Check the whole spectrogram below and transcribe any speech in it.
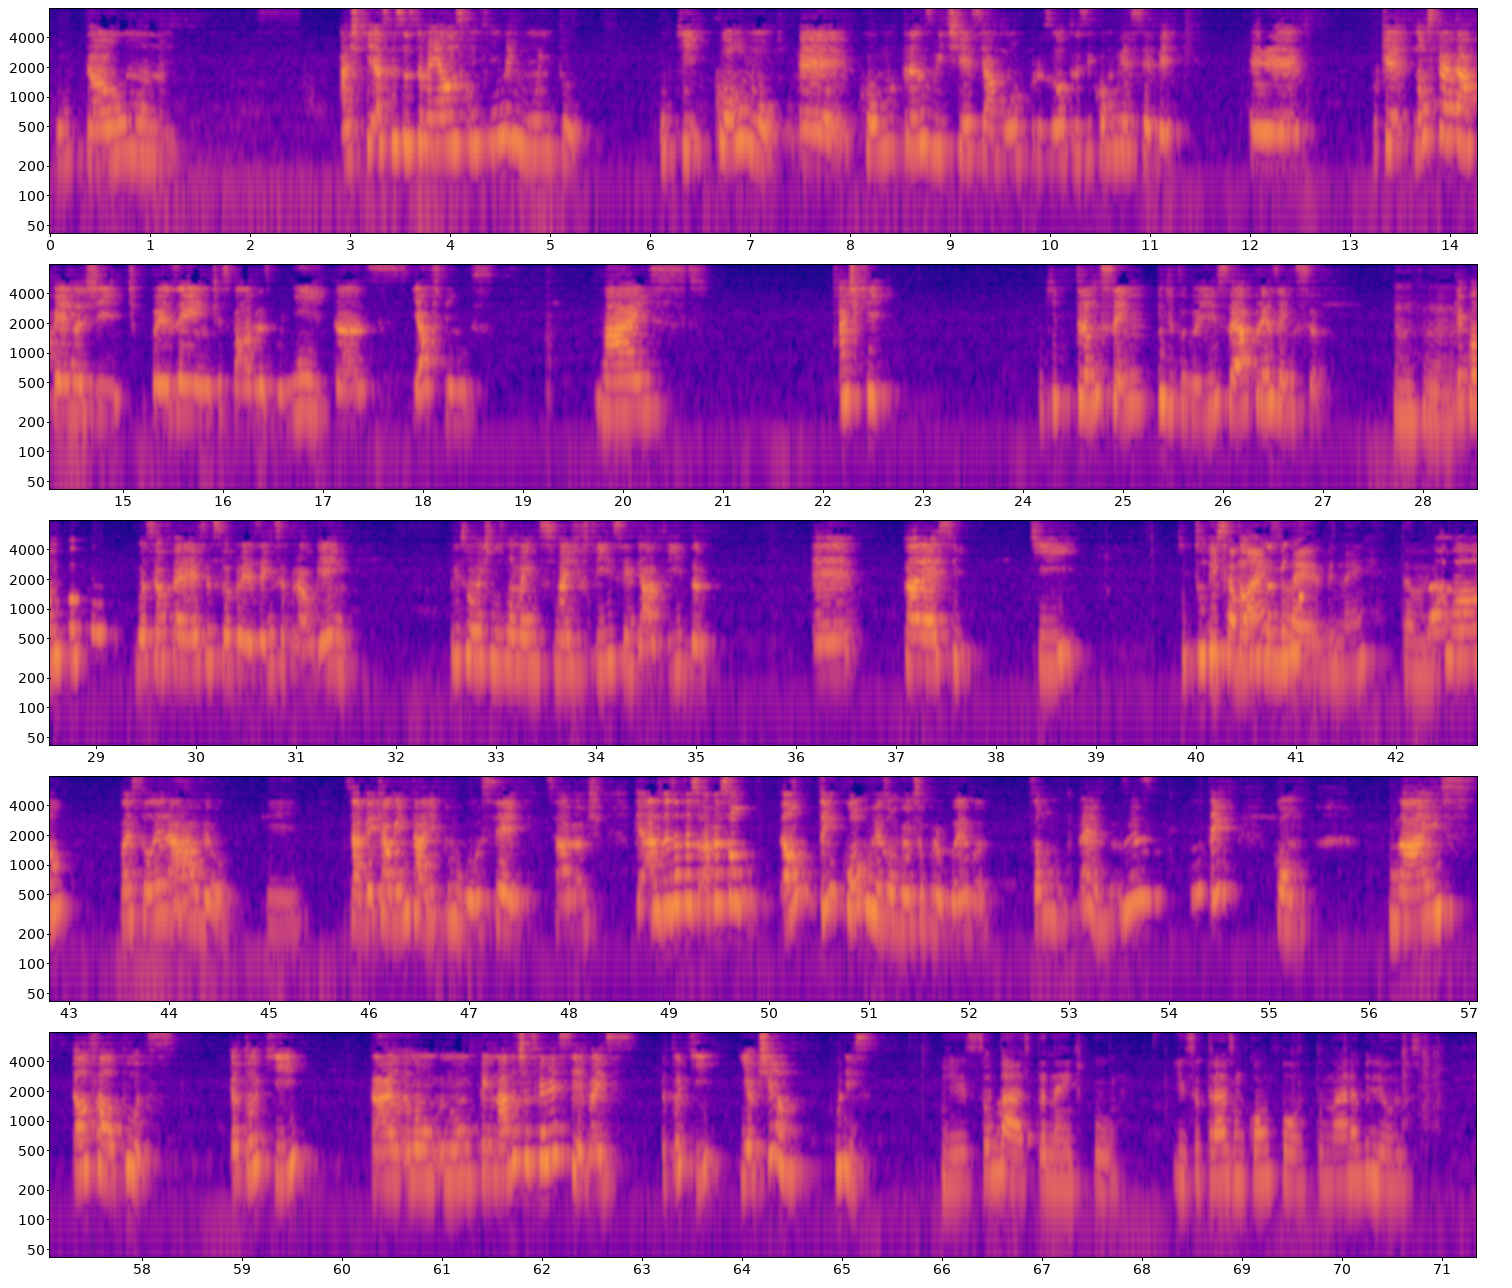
Então, acho que as pessoas também elas confundem muito o que, como, é, como transmitir esse amor para os outros e como receber. É, porque não se trata apenas de tipo, presentes, palavras bonitas e afins, mas acho que o que transcende tudo isso é a presença. Uhum. Porque quando você oferece a sua presença para alguém, principalmente nos momentos mais difíceis da vida, é, parece que, que tudo Fica se torna mais leve, né? Também. Uhum, mais tolerável. E saber que alguém tá ali por você, sabe? Acho... Porque às vezes a pessoa, a pessoa ela não tem como resolver o seu problema. Então, é, às vezes não tem como. Mas ela fala, putz, eu tô aqui, tá? Eu não, eu não tenho nada a te oferecer, mas eu tô aqui e eu te amo, por isso. Isso basta, né? Tipo, isso traz um conforto maravilhoso.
